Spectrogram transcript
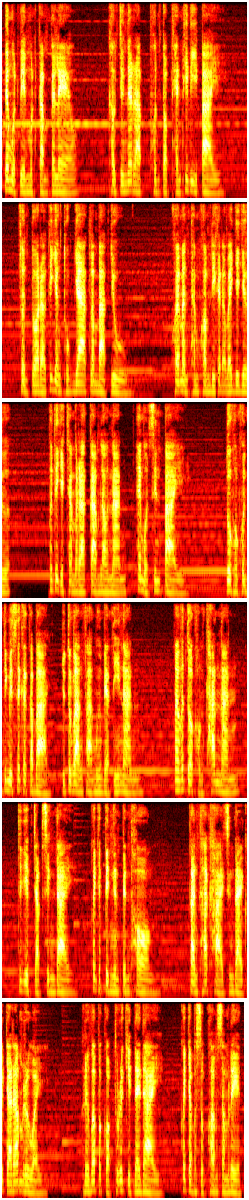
ได้หมดเวรหมดกรรมไปแล้ว เขาจึงได้รับผลตอบแทนที่ดีไป ส่วนตัวเราที่ยังทุกข์ยากลำบากอยู่ขอให้หมันทำความดีกันเอาไว้เยอะๆ เพื่อที่จะชำระกรรมเหล่านั้นให้หมดสิ้นไป ตัวของคนที่มีเส้นกากบาทอยู่ตรงกลางฝ่ามือแบบนี้นั้น ไม่ว่าตัวของท่านนั้น จะหยิบจับสิ่งใดก็จะเป็นเงินเป็นทอง การค้าขายสิ่งใดก็จะร่ำรวย หรือว่าประกอบธุรกิจใด ๆ ก็จะประสบความสำเร็จ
